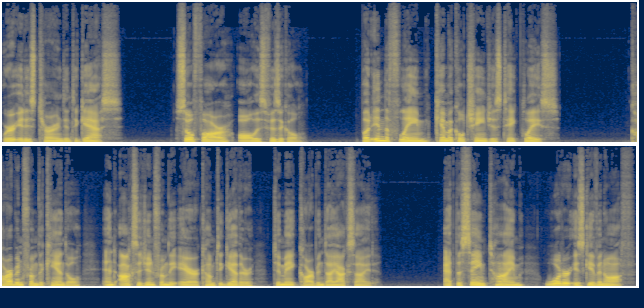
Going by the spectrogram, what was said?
where it is turned into gas. So far, all is physical. But in the flame, chemical changes take place. Carbon from the candle and oxygen from the air come together to make carbon dioxide. At the same time, water is given off,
